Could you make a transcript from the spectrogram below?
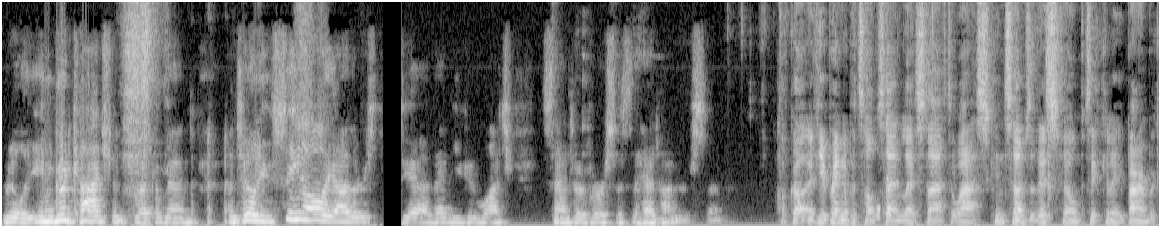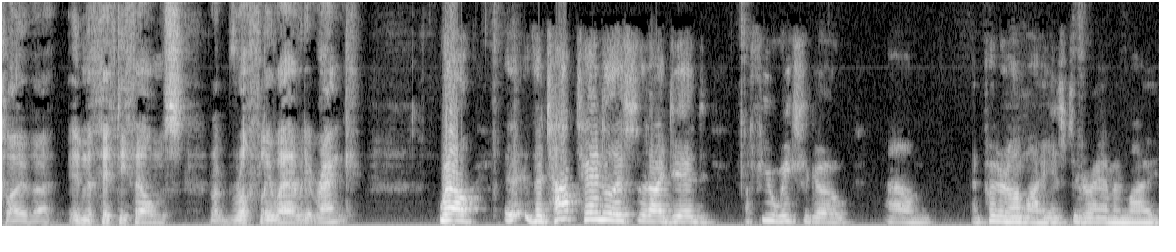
really, in good conscience, recommend until you've seen all the others. Yeah, then you could watch Santo versus the Headhunters. So. I've got. If you bring up a top ten list, I have to ask in terms of this film, particularly Baron Clover, in the fifty films like roughly where would it rank? Well, the top 10 list that I did a few weeks ago um, and put it on my Instagram and my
